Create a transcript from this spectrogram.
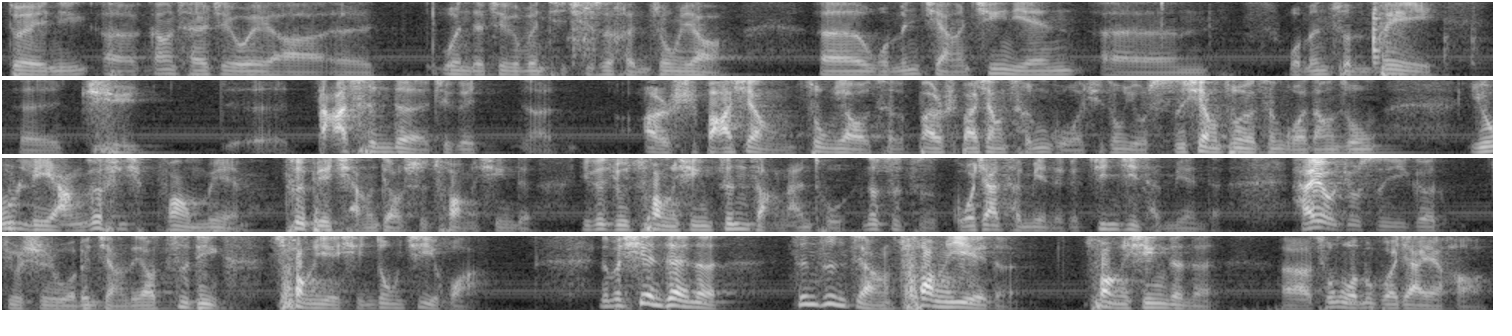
对你呃，刚才这位啊呃问的这个问题其实很重要。呃，我们讲今年呃，我们准备呃去呃达成的这个呃二十八项重要成二十八项成果，其中有十项重要成果当中，有两个方面特别强调是创新的，一个就创新增长蓝图，那是指国家层面的一个经济层面的；还有就是一个就是我们讲的要制定创业行动计划。那么现在呢，真正讲创业的、创新的呢，呃，从我们国家也好。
